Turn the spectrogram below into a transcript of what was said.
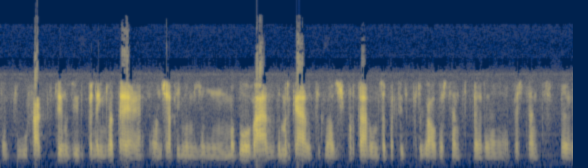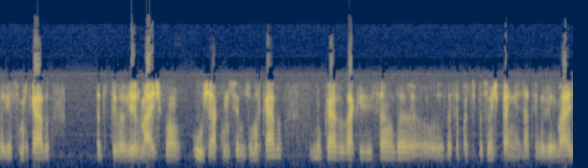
Portanto, o facto de termos ido para a Inglaterra, onde já tínhamos um, uma boa base de mercado, porque nós exportávamos a partir de Portugal bastante para, bastante para esse mercado, portanto, teve a ver mais com o já conhecemos o mercado, no caso da aquisição da, dessa participação em Espanha. Já teve a ver mais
